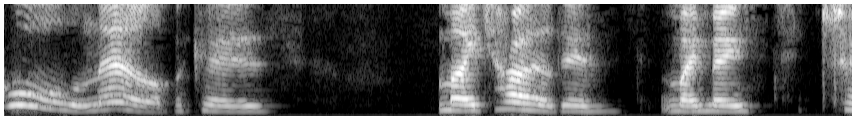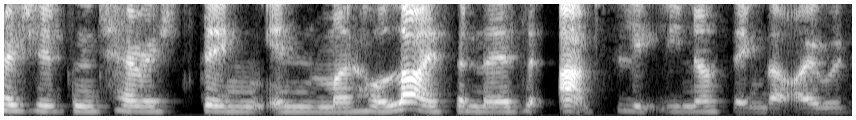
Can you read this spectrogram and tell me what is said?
all now because my child is my most treasured and cherished thing in my whole life and there's absolutely nothing that I would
